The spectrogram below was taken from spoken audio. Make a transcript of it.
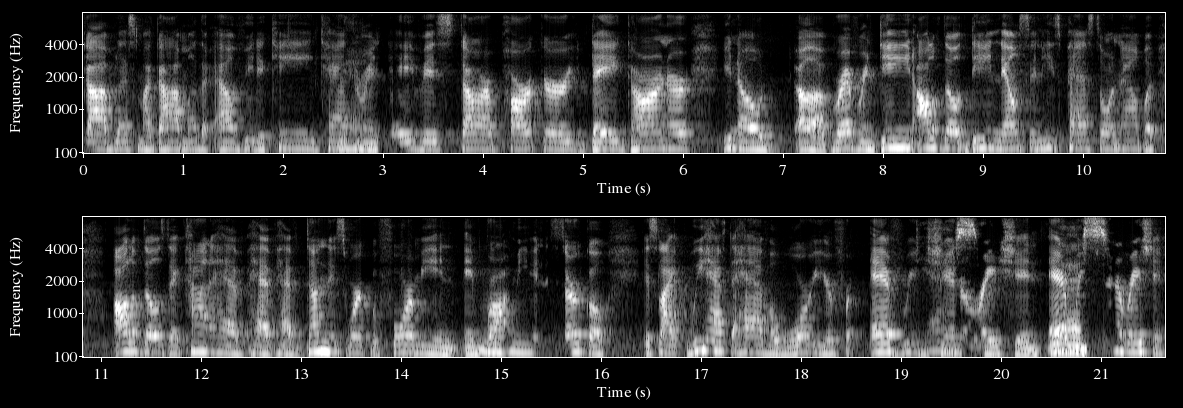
God bless my godmother, Alveda King, Catherine yeah. Davis, Star Parker, Day Gardner, you know, uh, Reverend Dean, all of those, Dean Nelson, he's passed on now, but all of those that kind of have, have, have done this work before me and, and brought mm-hmm. me in the circle. It's like we have to have a warrior for every yes. generation, every yes. generation.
